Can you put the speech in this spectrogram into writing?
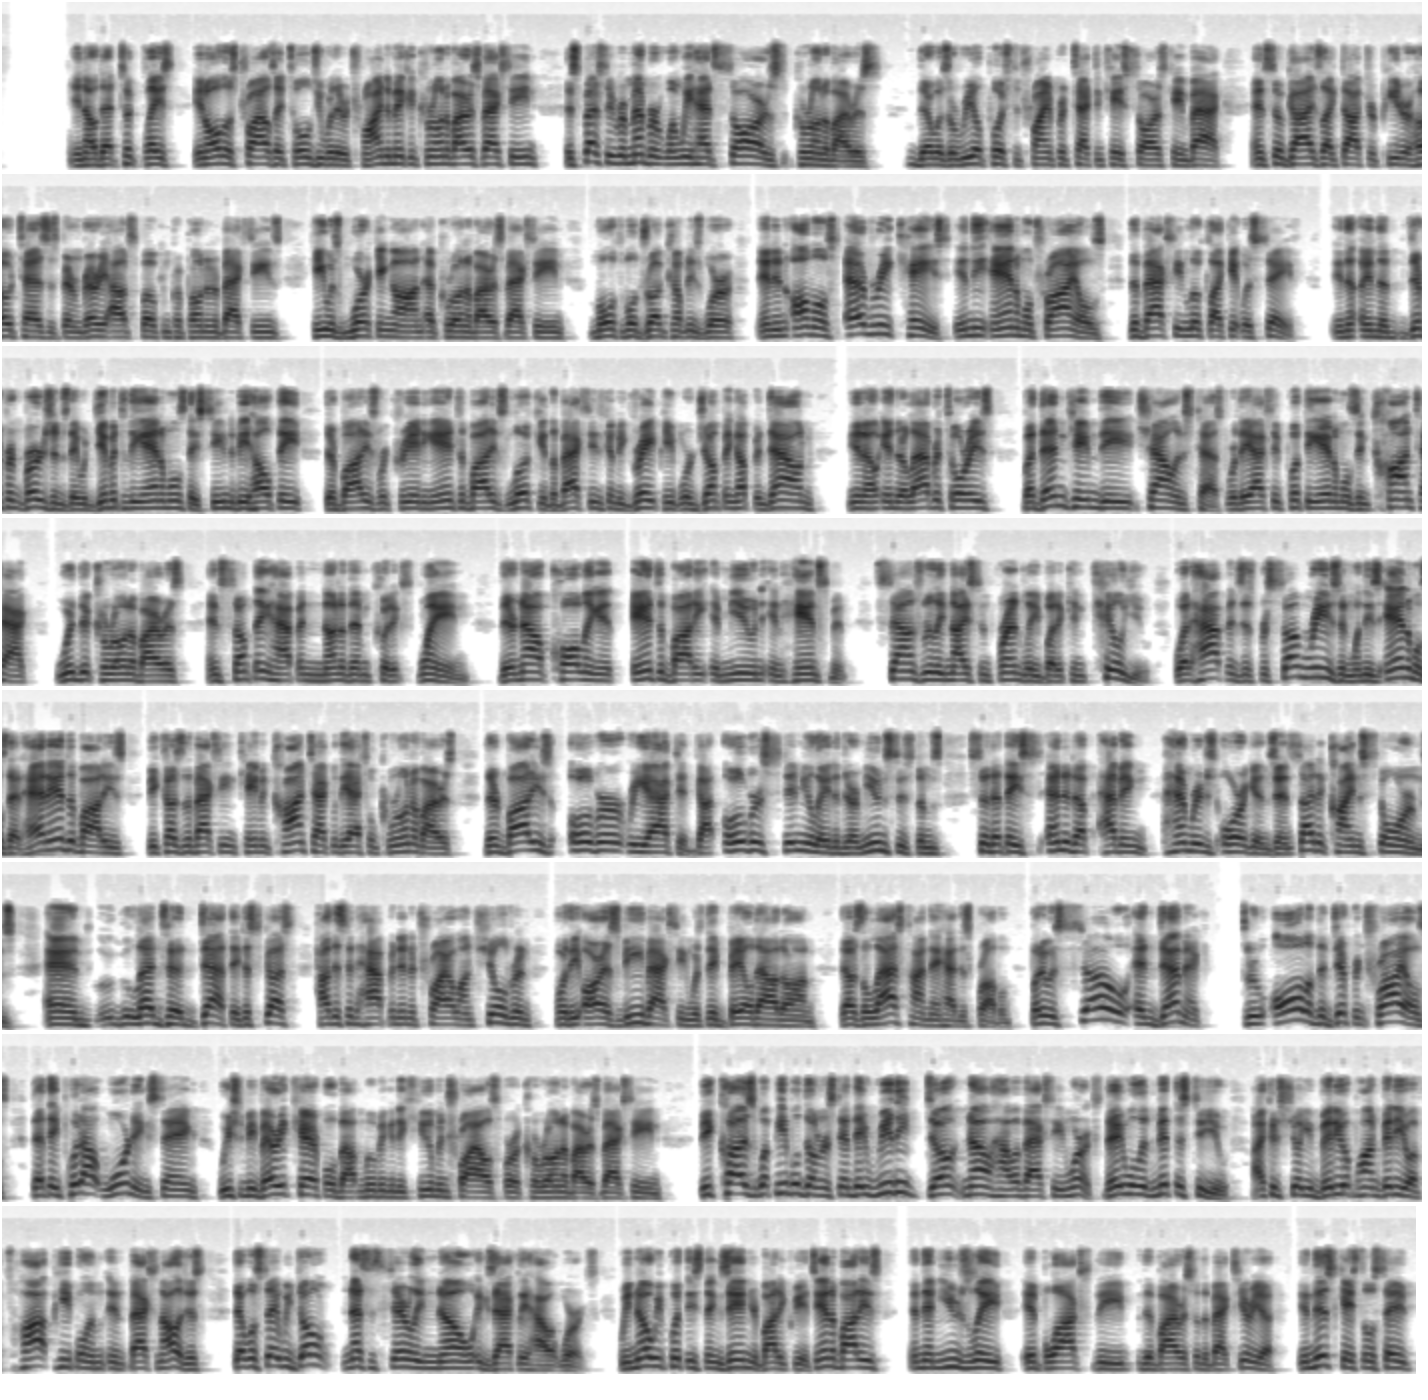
you know, that took place in all those trials I told you where they were trying to make a coronavirus vaccine, especially remember when we had SARS coronavirus, there was a real push to try and protect in case SARS came back. And so guys like Dr. Peter Hotez has been a very outspoken proponent of vaccines. He was working on a coronavirus vaccine. Multiple drug companies were. And in almost every case in the animal trials, the vaccine looked like it was safe. In the, in the different versions, they would give it to the animals. They seemed to be healthy. Their bodies were creating antibodies. Look, the vaccine's going to be great. People were jumping up and down, you know, in their laboratories. But then came the challenge test where they actually put the animals in contact with the coronavirus and something happened none of them could explain. They're now calling it antibody immune enhancement. Sounds really nice and friendly, but it can kill you. What happens is for some reason, when these animals that had antibodies because of the vaccine came in contact with the actual coronavirus, their bodies overreacted, got overstimulated their immune systems so that they ended up having hemorrhaged organs and cytokine storms and led to death. They discussed how this had happened in a trial on children for the RSV vaccine, which they bailed out on. That was the last time they had this problem. But it was so endemic through all of the different trials that they put out warnings saying we should be very careful about moving into human trials for a coronavirus vaccine because what people don't understand, they really don't know how a vaccine works. They will admit this to you. I could show you video upon video of top people in, in vaccinologists that will say we don't necessarily know exactly how it works. We know we put these things in, your body creates antibodies, and then usually it blocks the, the virus or the bacteria. In this case, they'll say,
